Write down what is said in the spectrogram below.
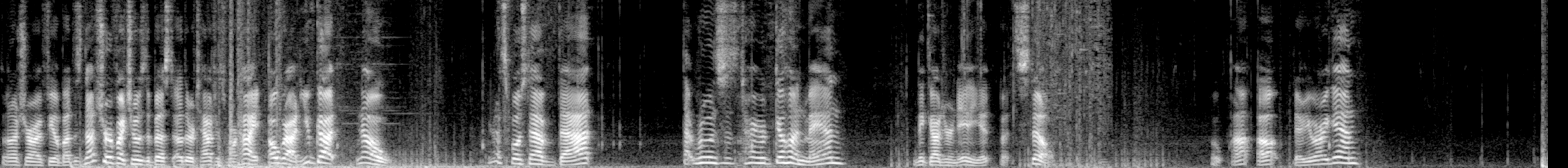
Still not sure how I feel about this. Not sure if I chose the best other attachments for. Hi. Oh god, you've got... No. You're not supposed to have that. That ruins his entire gun, man. Thank god you're an idiot, but still. Oh, ah, oh, there you are again. I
